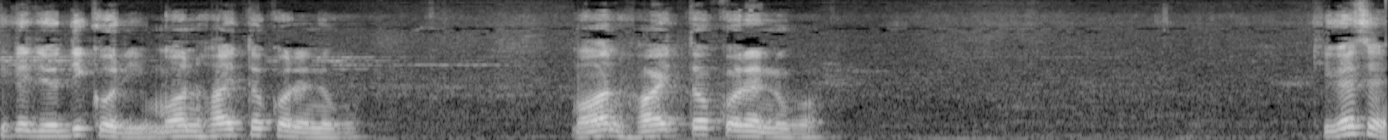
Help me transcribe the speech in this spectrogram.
থেকে যদি করি, মন হয় তো করে নেব। মন হয় তো করে নেব। ঠিক আছে?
